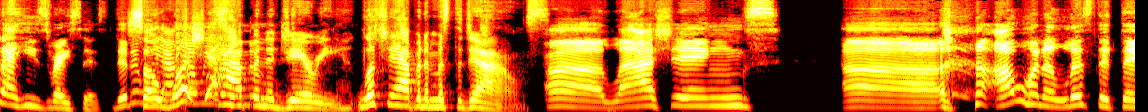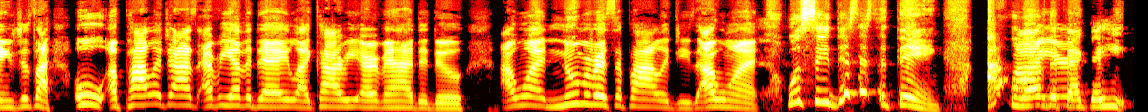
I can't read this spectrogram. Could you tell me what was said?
that he's racist. Didn't so what should happen to Jerry? What should happen to Mr. Downs? Uh, lashings. Uh, I want a list of things, just like oh, apologize every other day, like Kyrie Irving had to do. I want numerous apologies. I want. Well, see, this is the thing. I love the fact that he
